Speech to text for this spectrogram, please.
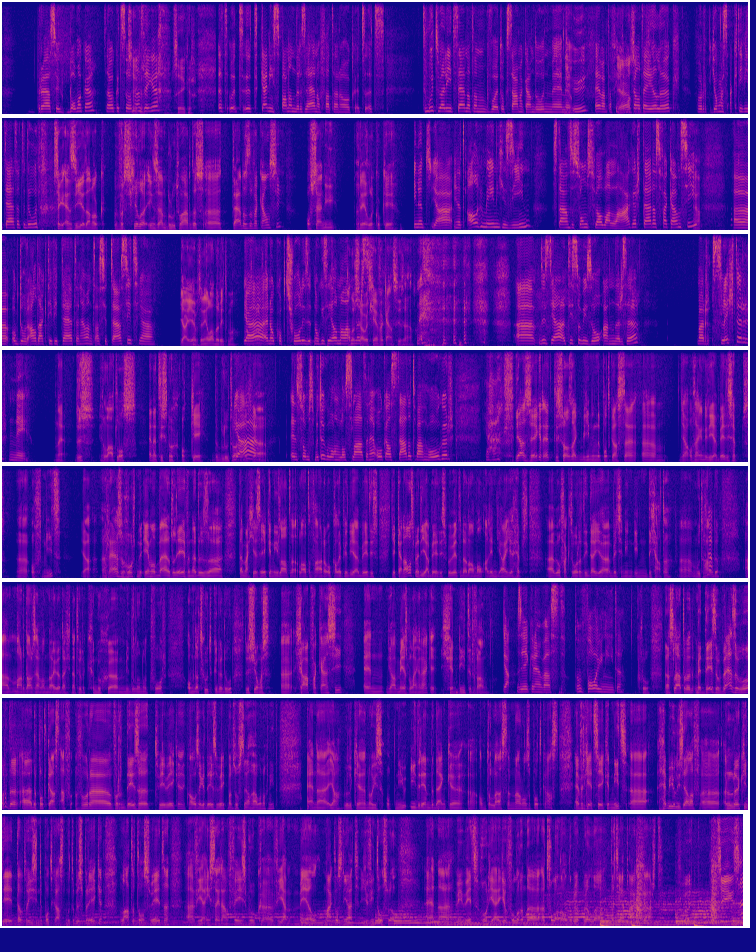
bruisig bommetje, zou ik het zo maar zeggen. Zeker. Het, het, het kan niet spannender zijn of wat dan ook. Het, het, het moet wel iets zijn dat hij bijvoorbeeld ook samen kan doen met, met u. Hè, want dat vindt ja, hij ook altijd heel leuk voor jongensactiviteiten te doen. Zeg, en zie je dan ook verschillen in zijn bloedwaardes uh, tijdens de vakantie? Of zijn die redelijk oké? In, het, ja, in het algemeen gezien staan ze soms wel wat lager tijdens vakantie. Ja. Uh, ook door al de activiteiten. Hè, want als je thuis zit, ja... Ja, je hebt een heel ander ritme. Ja, en ook op school is het nog eens helemaal anders. Anders zou het geen vakantie zijn. Nee. uh, dus ja, het is sowieso anders. Hè. Maar slechter, nee. Nee, dus je laat los en het is nog oké, de bloedwaarde. Ja. ja. en soms moeten we gewoon loslaten. Hè. Ook al staat het wat hoger. Ja, ja zeker. Hè. Het is zoals ik begin in de podcast zei. Um, ja, of dat je nu diabetes hebt uh, of niet. Ja, reizen hoort nu eenmaal bij het leven. Hè. Dus uh, dat mag je zeker niet laten, laten varen, ook al heb je diabetes. Je kan alles met diabetes, we weten dat allemaal. Alleen ja, je hebt uh, wel factoren die dat je een beetje in, in de gaten moet houden. Ja. maar daar zijn vandaag de dag natuurlijk genoeg middelen ook voor om dat goed te kunnen doen. Dus jongens, ga op vakantie en ja, meest belangrijke, geniet ervan. Ja, zeker en vast. Ten volle genieten. Dan sluiten we met deze wijze woorden uh, de podcast af voor, uh, voor deze twee weken. Ik wou zeggen deze week, maar zo snel gaan we nog niet. En uh, ja, wil ik nog eens opnieuw iedereen bedanken om te luisteren naar onze podcast. En vergeet zeker niet, hebben jullie zelf een leuk idee dat we eens in de podcast moeten bespreken? Laat het ons weten via Instagram, Facebook, via mail. Maakt ons niet uit, je vindt ons wel. En wie weet hoor jij je volgende, het volgende onderwerp wel dat je hebt aangekaart. Goed, tot ziens.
